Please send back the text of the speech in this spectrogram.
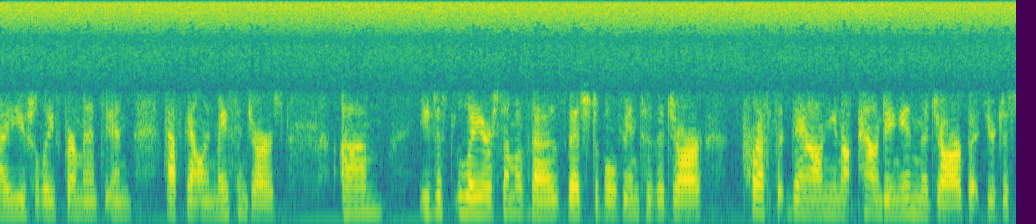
I usually ferment in half-gallon mason jars. Um, you just layer some of those vegetables into the jar, press it down. You're not pounding in the jar, but you're just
